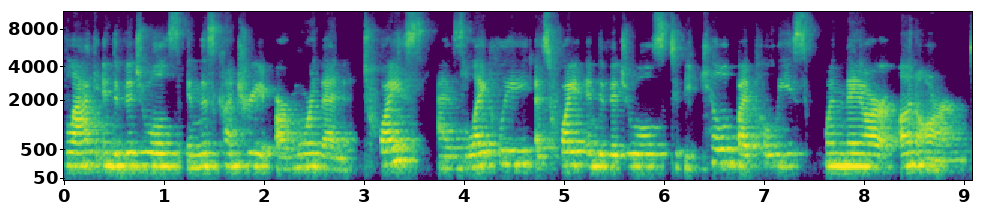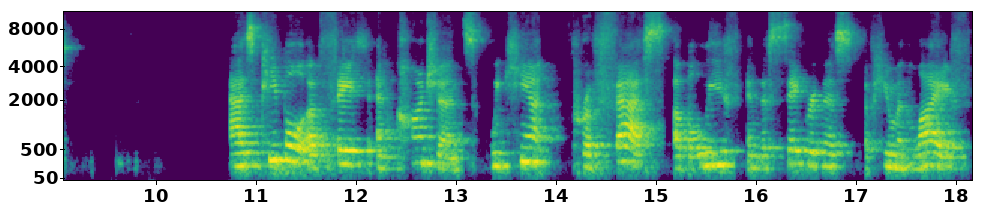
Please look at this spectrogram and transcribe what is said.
Black individuals in this country are more than twice as likely as white individuals to be killed by police when they are unarmed. As people of faith and conscience, we can't profess a belief in the sacredness of human life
